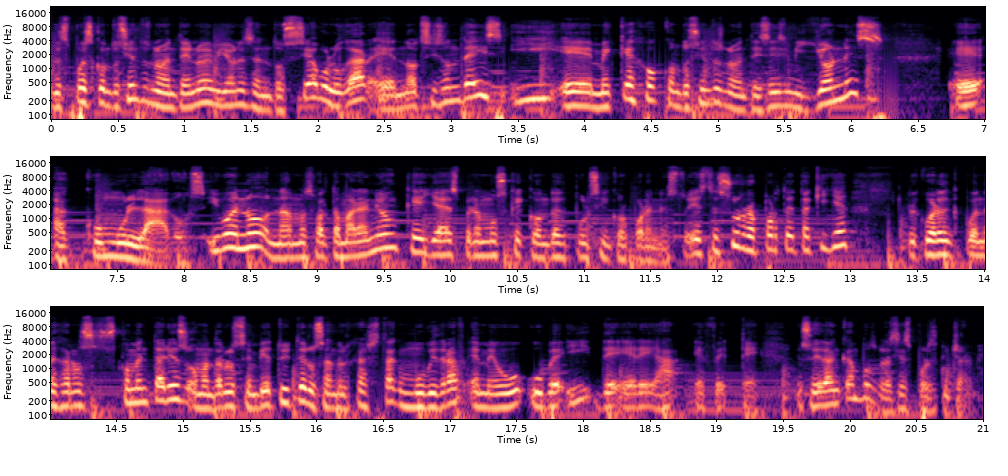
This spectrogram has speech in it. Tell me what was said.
Después con 299 millones en doceavo lugar en Not Season Days. Y eh, Me Quejo con 296 millones. Eh, acumulados. Y bueno, nada más falta Marianión, que ya esperemos que con Deadpool se incorporen esto. Y este es su reporte de taquilla. Recuerden que pueden dejarnos sus comentarios o mandarlos en vía Twitter usando el hashtag MovieDraft, M-U-V-I-D-R-A-F-T. Yo soy Dan Campos, gracias por escucharme.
